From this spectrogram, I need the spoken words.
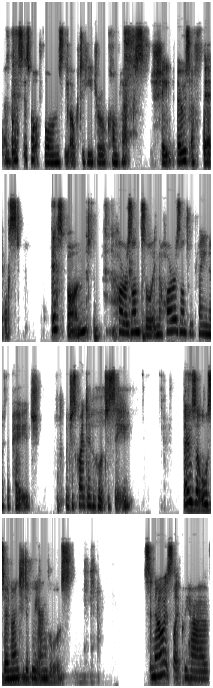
And this is what forms the octahedral complex shape. Those are fixed. This bond, horizontal, in the horizontal plane of the page, which is quite difficult to see. Those are also 90 degree angles. So now it's like we have,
